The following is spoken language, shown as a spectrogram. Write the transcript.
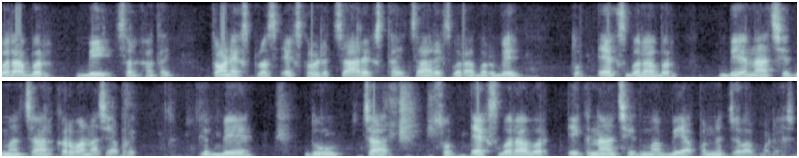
બરાબર બે સરખા થાય. ત્રણ એક્સ પ્લસ એક્સ કરો એટલે ચાર એક્સ થાય. ચાર એક્સ બરાબર બે. તો એક્સ બરાબર બેના છેદમાં ચાર કરવાના છે આપણે. એટલે બે દુ, ચાર. સો એક્સ બરાબર એકના છેદમાં બે આપણને જવાબ મળે છે.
